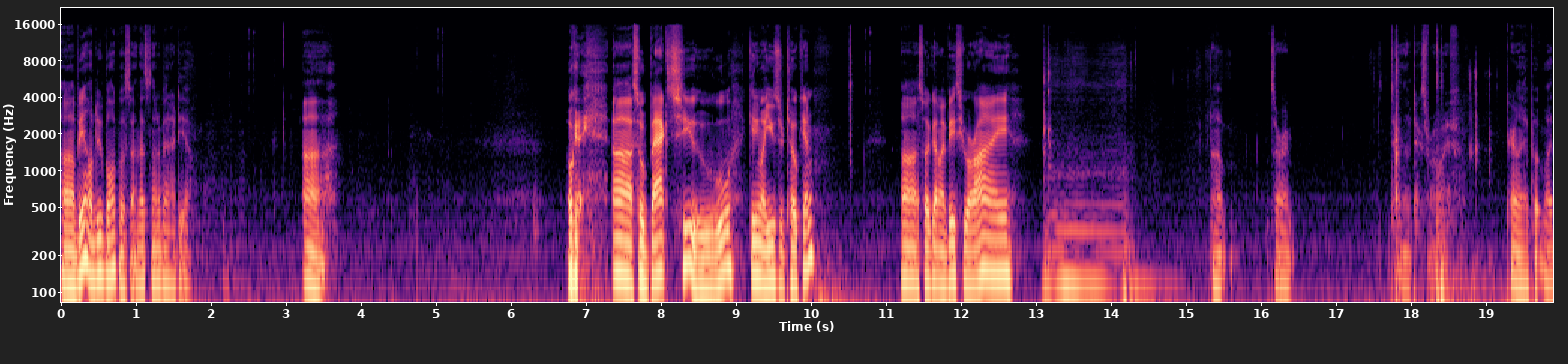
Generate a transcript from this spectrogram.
Uh, but yeah, I'll do blog post on. That's not a bad idea. Uh, Okay, uh, so back to getting my user token. Uh, so I've got my base URI. Oh, sorry. Taking the text from my wife. Apparently I put my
